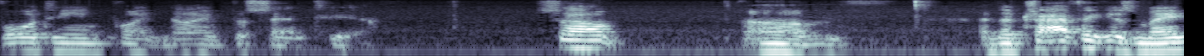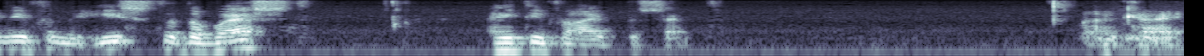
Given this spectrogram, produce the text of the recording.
14.9% here. So, um, and the traffic is mainly from the east to the west, 85%. Okay.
